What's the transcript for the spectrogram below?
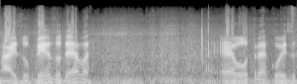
Mas o peso dela é outra coisa.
